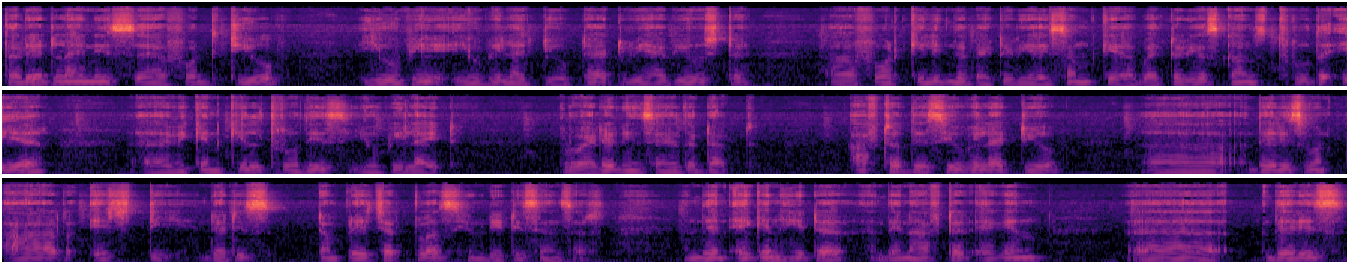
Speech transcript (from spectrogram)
The red line is uh, for the tube UV UV light tube that we have used uh, for killing the bacteria. Some bacteria comes through the air uh, we can kill through this UV light provided inside the duct. After this UV light tube uh, there is one RHT that is temperature plus humidity sensors. And then again heater and then after again uh, there is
